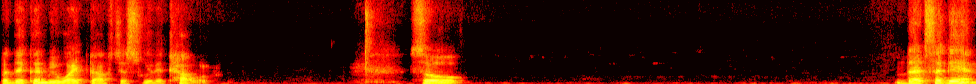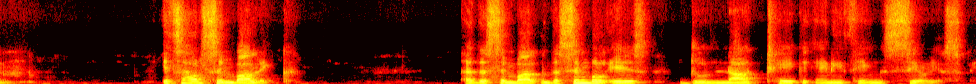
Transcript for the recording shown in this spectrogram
but they can be wiped off just with a towel. So that's again, it's all symbolic. Uh, the symbol, the symbol is do not take anything seriously.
